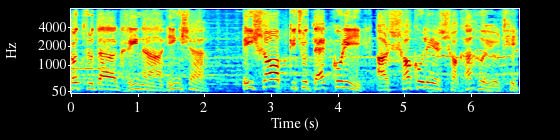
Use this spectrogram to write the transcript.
শত্রুতা, ঘৃণা, হিংসা এই সব কিছু ত্যাগ করি আর সকলের সখা হয়ে উঠি।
